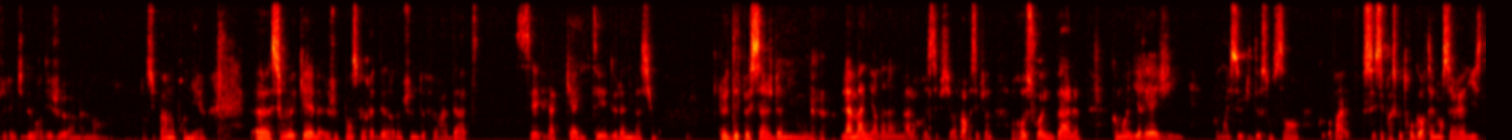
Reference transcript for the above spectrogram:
j'ai l'habitude de voir des jeux hein, maintenant, j'en suis pas à mon premier, euh, sur lequel je pense que Red Dead Redemption 2 fera date, c'est la qualité de l'animation. Le dépeçage d'animaux, la manière d'un animal réceptionne, enfin réceptionne, reçoit une balle, comment il y réagit, comment il se vide de son sang, enfin c'est presque trop gore tellement c'est réaliste.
